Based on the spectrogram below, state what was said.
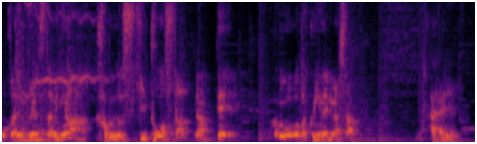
お金を増やすためには株式投資だってなって、株オタクになりました。はい。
